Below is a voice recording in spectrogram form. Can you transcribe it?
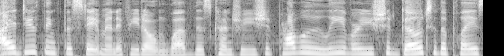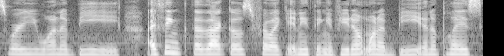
I do think the statement, if you don't love this country, you should probably leave or you should go to the place where you want to be. I think that that goes for like anything. If you don't want to be in a place,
